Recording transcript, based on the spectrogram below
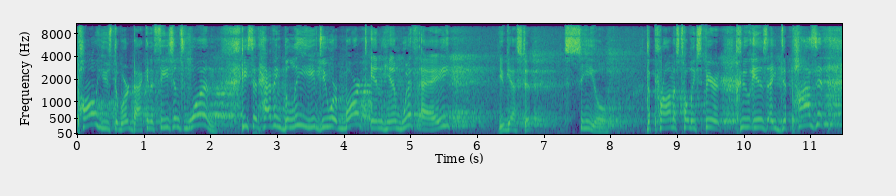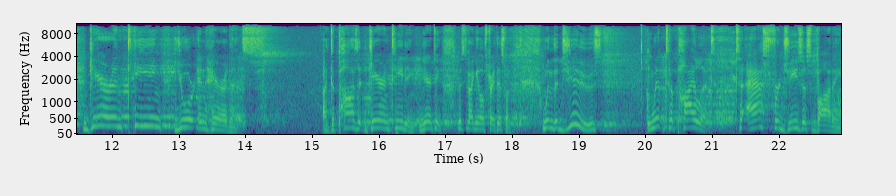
Paul used the word back in Ephesians 1. He said, having believed, you were marked in him with a, you guessed it, seal the promised Holy Spirit, who is a deposit guaranteeing your inheritance. A deposit guaranteeing, guaranteeing. Let's see if I can illustrate this one. When the Jews went to Pilate to ask for Jesus' body,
